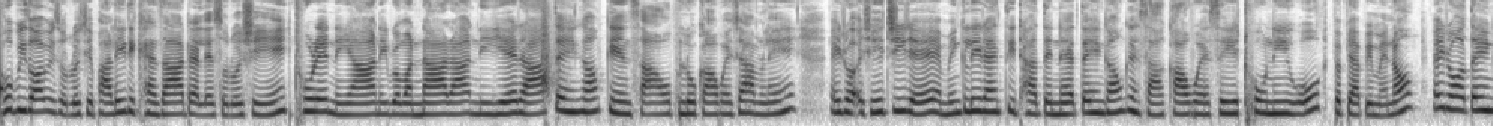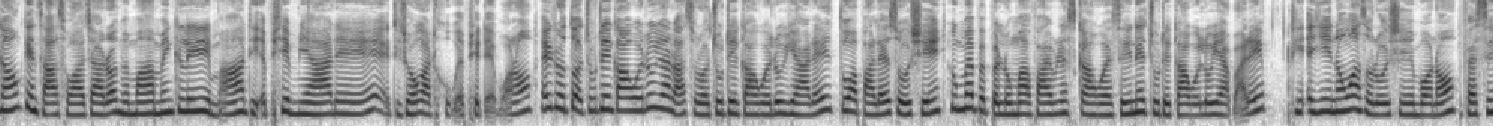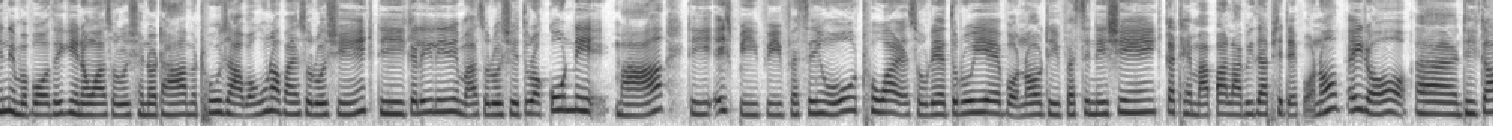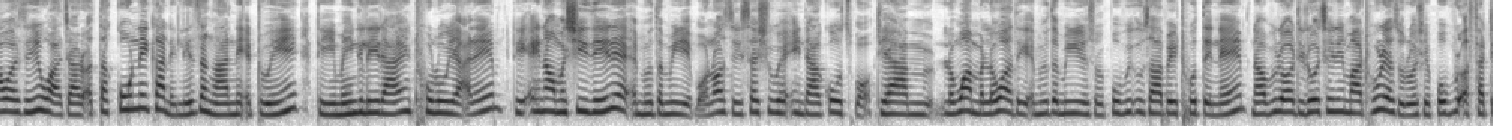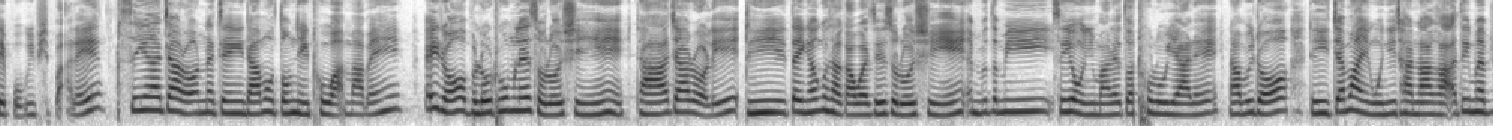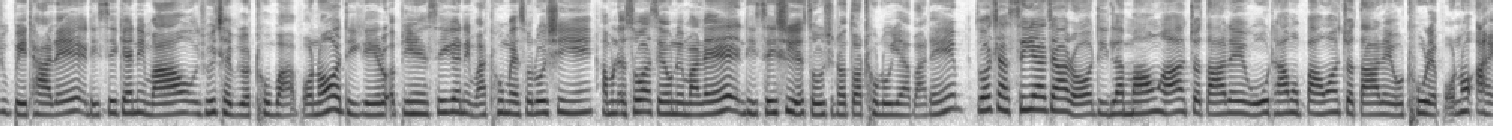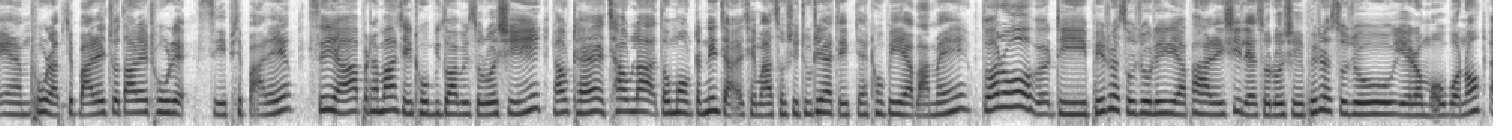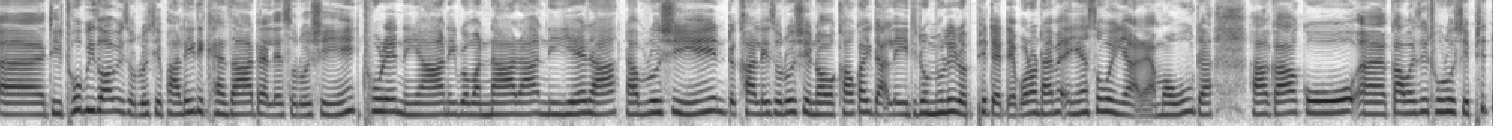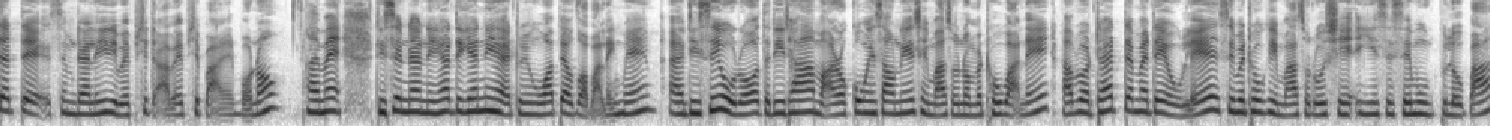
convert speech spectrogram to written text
ထိုးပြီးသွားပြီဆိုလို့ရှိရင်ဘာလေးတွေခံစားရတတ်လဲဆိုလို့ရှိရင်ထိုးတဲ့နေရာကနေပြီးတော့မှနာတာနေရဲတာတိမ်ကောင်းကင်ဆာကိုဘယ်လိုကာဝယ်ကြမလဲအဲ့တော့အရေးကြီးတယ်မိန်းကလေးတိုင်းသိထားတဲ့တိမ်ကောင်းကင်ဆာကာဝယ်ဆေးထိုးနည်းကိုပြပြပေးမယ်နော်အဲ့တော့တိမ်ကောင်းကင်ဆာဆိုတာကြတော့မြန်မာမိန်းကလေးတွေမှာဒီအဖြစ်များတဲ့ဒီယောဂတစ်ခုပဲဖြစ်တယ်ပေါ့နော်အဲ့တော့သူကကြိုတင်ကာဝယ်လို့ရတာဆိုတော့ကြိုတင်ကာဝယ်လို့ရတယ်သူကဘာလဲဆိုရှင် human papilloma virus ကာဝယ်ဆေးနဲ့ကြိုတင်ကာဝယ်လို့ရပါတယ်ဒီအရင်တော့ကဆိုလို့ရှိရင်ပေါ့နော် vaccine တွေမပေါ်သေးခင်တော့ကဆိုလို့ရှိရင်တော့ဒါကမထိုးကြပါဘူးခုနောက်ပိုင်းဆိုလို့ရှိရင်ဒီကလေးလေးတွေမှာဆိုလို့ရှိရင်သူက9နှစ်မှာဒီ HPV vaccine ကိုထိုးရတယ်ဆိုတော့သူတို့ရဲ့ပေါ့နော်ဒီ vaccination ကတ်ထဲမှာပါလာပြီးသားဖြစ်တယ်ပေါ့နော်အဲ့တော့အဲဒီကာဝယ်ဆေးဟွာကြတော့အသက်9နှစ်ကနေ45နှစ်အတွင်းဒီမိန်းကလေးတိုင်းထိုးလို့ရတယ်ဒီအိမ်အောင်မရှိသေးတဲ့အမျိုးသမီးတွေပေါ့နော်ဒီ sexual intercourse ပေါ့ဒီဟာလုံးဝမလုံးဝသေးတဲ့အမျိုးသမီးတွေဆိုပိုပြီးဦးစားပေးထိုးတင်တယ်နောက်ပြီးတော့ဒီလိုအချိန်တွေမှာထိုးတယ်ဆိုလို့ရှိရင်ပိုပြီး effective ပိုပြီးဖြစ်ပါတယ်ဆေးရကြတော့နှစ်ကြိမ်ဒါမှမဟုတ်သုံးကြိမ်ထိုးရမှာပဲအဲ့တော့ဘယ်လိုထိုးမလဲဆိုလို့ရှိရင်ဒါကကြတော့လေဒီတိမ်ကောင်းကစားကာဝယ်ဆေးဆိုလို့ရှိရင်အမျိုးသမီးဆေးရုံကြီးမှာလည်းသွားထိုးလို့ရတယ်နောက်ပြီးတော့ဒီကျန်းမာရေးဝန်ကြီးဌာနကအတိအမတ်ပြုပေးထားတဲ့ဒီဆေးကန်းတွေမှာရွေးချယ်ပြီးတော့ထိုးပါပေါ့နော်ဒီကေတော့အပြင်ဆေးကန်းတွေမှာထိုးမယ်ဆိုလို့ရှိရင်အမလို့အစိုးရဆေးရုံတွေမှာလည်းဒီဆေးရှိရဆိုလို့ရှိရင်တော့သွားထိုးလို့ရပါတယ်သူကကြဆေးရကြတော့ဒီလက်မောင်းကကြွက်သားတွေကိုဒါမှမဟုတ်ပေါင်ကကြွက်သားတွေကိုထိုးတယ်ပေါ့နော် IM ထိုးတာဖြစ်ပါတယ်ကြွက်သားတွေထိုးတဲ့ဆေးဖြစ်ပါတယ်ဆေးရပထမချိန်ထိုးပြီးသွားပြီဆိုလို့ရှိရင်နောက်ထပ်6လသုံးမဟုတ်တစ်နှစ်ကြာတဲ့အချိန်မှာဆိုရှင်ဒုတိယချိန်ပြန်ထိုးပေးရပါမယ်သူကတော့ဒီဘေးထွက်ဆိုးကျိုးလေးတွေကဘာတွေရှိလဲဆိုလို့ရှိရင်ဘေးထွက်ဆိုးကျိုးရေတော့မဟုတ်ဘူးပေါ့နော်အဲဒီထိုးပြီးသွားပြီဆိုလို့ရှိရင်ဘာလေးတွေခံစားရတတ်လဲဆိုလို့ရှိရင်ထိုးတဲ့နေရာကနေပြီးတော့မှနာတာနေရဲတာနောက်ပြီးလို့ရှိရင်တခါလေးဆိုလို့ရှိရင်တော့ခောက်ကိုက်တာလေးဒီလိုမျိုးလေးတော့ဖြစ်တတ်တယ်ပေါ့နော်ဒါပေမဲ့အရင်စိုးရင်ရတယ်မဟုတ်ဘူးဒါဟာကကိုအဲကာဝယ်ဆေးထိုးလို့ရှိရင်ဖြစ်တတ်တဲ့ symptom လေးတွေပဲဖြစ်တာပဲဖြစ်ပါတယ်ပေါ့နော်ဒါပေမဲ့ဒီ symptom တွေကတရက်နေ့ရဲ့အတွင်းကိုကပျောက်သွားပါလိမ့်မယ်အဲဒီဆေးကိုတော့တတိထားမှာတော့ကိုဝင်ဆောင်နေတဲ့အချိန်မှာဆိုတော့မထိုးပါနဲ့နောက်ပြီးတော့ဓာတ်တက်မက်တဲ့ကိုလည်းဆေးမထိုးခင်မှာဆိုလို့ရှိရင်အရင်စစ်ဆေးမှုပြုလုပ်ပါ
